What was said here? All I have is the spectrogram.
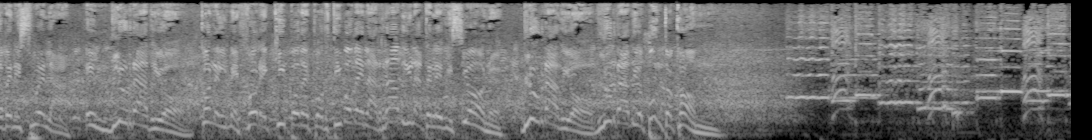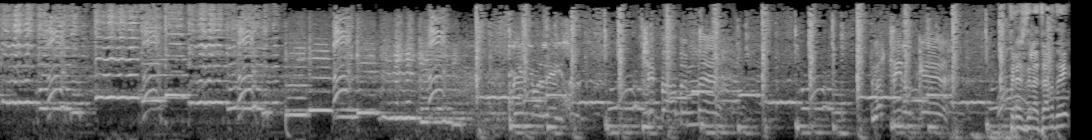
Colombia-Venezuela en Blue Radio, con el mejor equipo deportivo de la radio y la televisión. Blue Radio, BlueRadio.com. Tres de la tarde,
